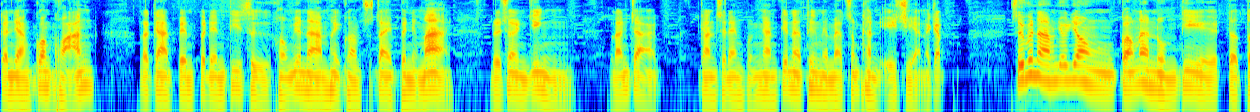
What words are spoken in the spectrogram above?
กันอย่างกว้างขวาง และการเป็นประเด็นที่สื่อของเวียดนามให้ความสนใจเป็นอย่างมาก โดยเฉพาะยิ่งหลังจากการแสดงผลงานที่น่าทึ่งในแมตช์สำคัญเอเชียนะครับ สื่อเวียดนามยกย่องกองหน้าหนุ่มที่เติบโต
